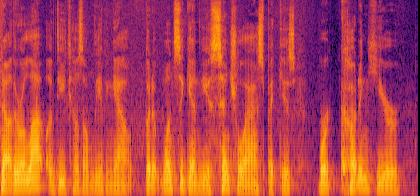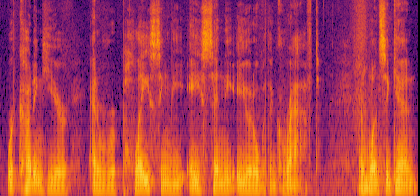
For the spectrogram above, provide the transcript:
Now, there are a lot of details I'm leaving out, but once again, the essential aspect is we're cutting here, we're cutting here, and we're replacing the ascending aorta with a graft. And once again,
